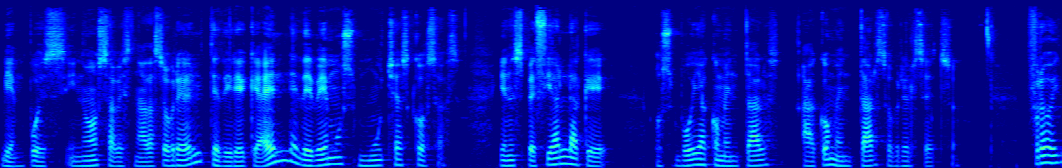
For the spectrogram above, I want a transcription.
Bien, pues si no sabes nada sobre él, te diré que a él le debemos muchas cosas, y en especial la que os voy a comentar, a comentar sobre el sexo. Freud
